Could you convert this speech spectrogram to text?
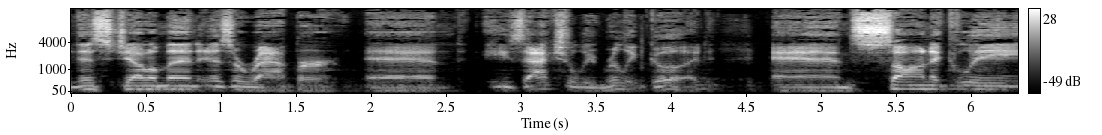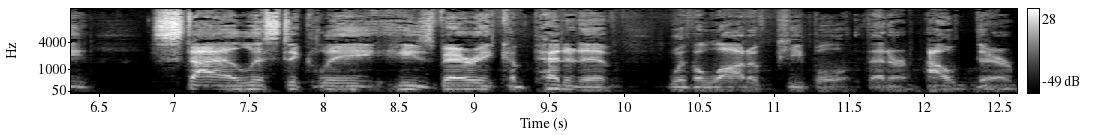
this gentleman is a rapper and he's actually really good. And sonically, stylistically, he's very competitive with a lot of people that are out there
